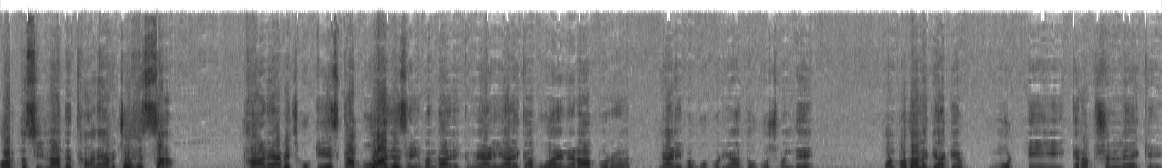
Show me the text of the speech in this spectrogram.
ਔਰ ਤਹਿਸੀਲਾਂ ਤੇ ਥਾਣਿਆਂ ਵਿੱਚੋਂ ਹਿੱਸਾ। ਥਾਣਿਆਂ ਵਿੱਚ ਕੋਈ ਕੇਸ ਕਾਬੂ ਆ ਜੇ ਸਹੀ ਬੰਦਾ, ਇੱਕ ਮਿਆਣੀ ਵਾਲੇ ਕਾਬੂ ਆਏ ਨੇ ਰਾਪੁਰ, ਮਿਆਣੀ ਪੱਗੂਪੁਰੀਆਂ ਤੋਂ ਕੁਝ ਬੰਦੇ। ਹੁਣ ਪਤਾ ਲੱਗਿਆ ਕਿ ਮੋਟੀ ਕਰਪਸ਼ਨ ਲੈ ਕੇ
